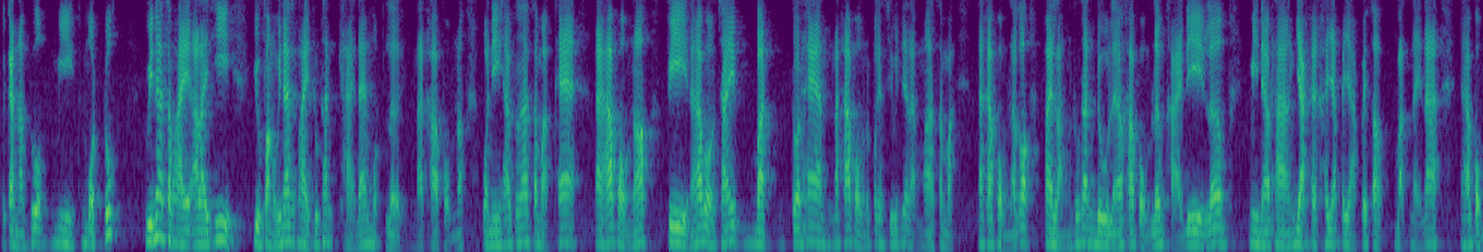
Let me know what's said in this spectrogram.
ประกันน้ำท่วมมีหมดทุกวินาศภัยอะไรที่อยู่ฝั่งวินาศภัยทุกท่านขายได้หมดเลยนะครับผมเนาะวันนี้ครับทุกท่านสมัครแค่นะครับผมเนาะฟรีนะครับผมใช้บัตร ตัวแทนนะครับผมประกันชีวิตนี่แหละมาสมัครนะครับผมแล้วก็ภายหลังทุกท่านดูแล้วครับผมเริ่มขายดี เริ่มมีแนวทางอยากขยับขยับไปสอบบัตรในหน้านะครับผม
